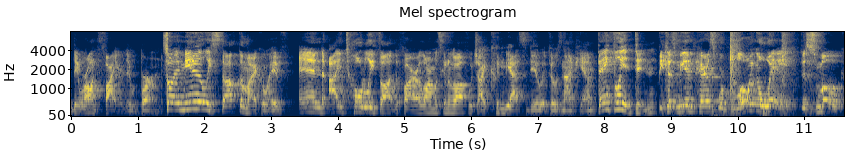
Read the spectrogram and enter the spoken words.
they were on fire, they were burned. So I immediately stopped the microwave and I totally thought the fire alarm was gonna go off, which I couldn't be asked to do if it was 9 p.m. Thankfully it didn't because me and Paris were blowing away the smoke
